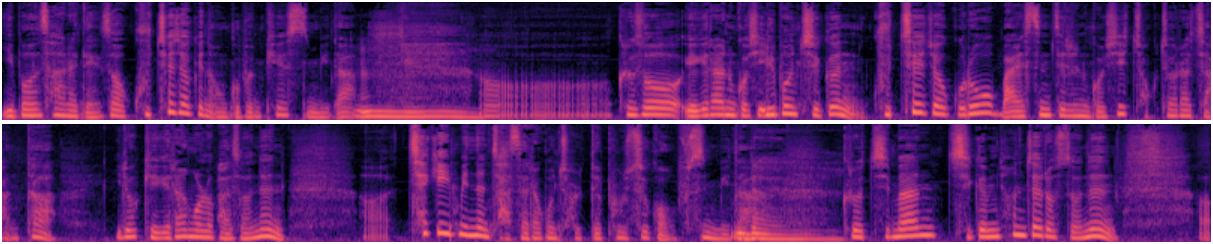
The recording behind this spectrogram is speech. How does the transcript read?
이번 사안에 대해서 구체적인 언급은 피했습니다. 음. 어, 그래서 얘기를 하는 것이 일본 측은 구체적으로 말씀드리는 것이 적절하지 않다. 이렇게 얘기를 한 걸로 봐서는 어, 책임 있는 자세라고는 절대 볼 수가 없습니다. 네. 그렇지만 지금 현재로서는 어,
